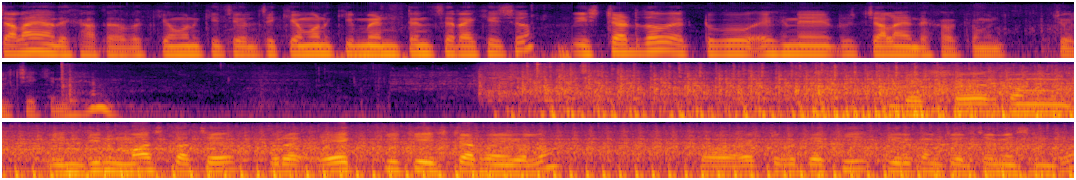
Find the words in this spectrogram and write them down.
চালাইয়া দেখাতে হবে কেমন কি চলছে কেমন কি মেনটেন্সে রাখিছো। স্টার্ট দাও একটু এখানে একটু চালাই দেখাও কেমন চলছে কিনা হ্যাঁ। দেখছ একদম ইঞ্জিন মাস্ট আছে পুরো এক কি কিকে স্টার্ট হয়ে গেল। তো একটু দেখি কীরকম চলছে মেশিনটা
